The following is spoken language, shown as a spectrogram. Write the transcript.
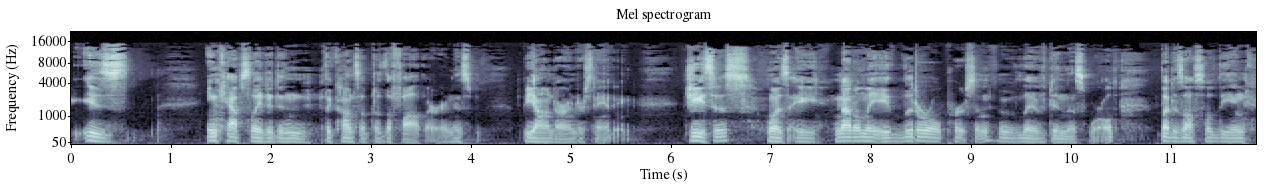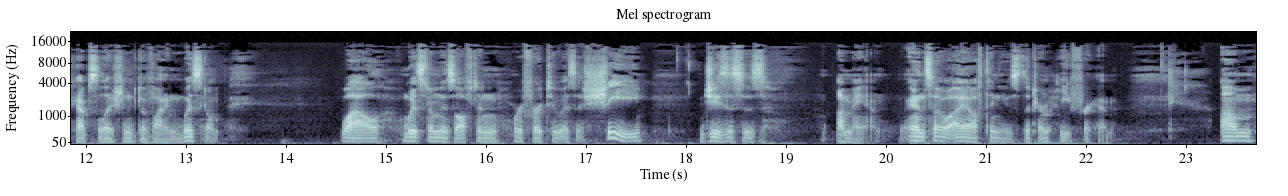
is encapsulated in the concept of the Father and is beyond our understanding. Jesus was a not only a literal person who lived in this world, but is also the encapsulation of divine wisdom. While wisdom is often referred to as a she, Jesus is a man. And so I often use the term he for him. Um,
